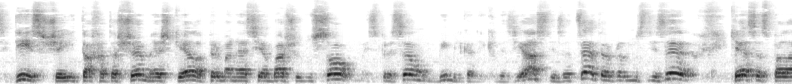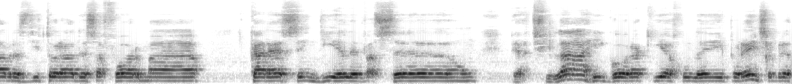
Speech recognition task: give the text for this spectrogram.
se diz Sheitachat Hashemesh, que ela permanece abaixo do sol, uma expressão bíblica de Eclesiastes, etc., para nos dizer que essas palavras de Torá dessa forma carecem de elevação. Porém, sobre a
